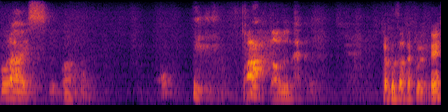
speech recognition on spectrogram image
Rice. A, dobrze. Trochę zaatakuję, okej?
